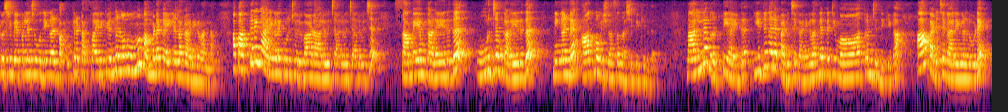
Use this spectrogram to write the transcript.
ക്വസ്റ്റ്യൻ പേപ്പറിലെ ചോദ്യങ്ങൾ ഭയങ്കര ടഫായിരിക്കും എന്നുള്ളതൊന്നും നമ്മുടെ കയ്യിലുള്ള കാര്യങ്ങളല്ല. അപ്പൊ അത്തരം കാര്യങ്ങളെ കുറിച്ച് ഒരുപാട് ആലോചിച്ച് ആലോചിച്ച് ആലോചിച്ച് സമയം കളയരുത് ഊർജം കളയരുത് നിങ്ങളുടെ ആത്മവിശ്വാസം നശിപ്പിക്കരുത്. നല്ല വൃത്തിയായിട്ട് ഇതുവരെ പഠിച്ച കാര്യങ്ങൾ അതിനെപ്പറ്റി മാത്രം ചിന്തിക്കുക. ആ പഠിച്ച കാര്യങ്ങളിലൂടെ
